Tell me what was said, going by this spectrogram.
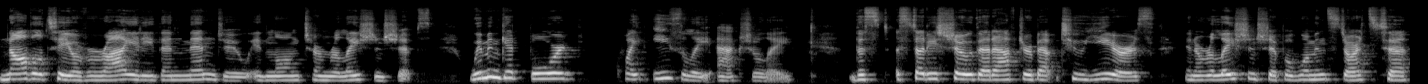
novelty or variety than men do in long term relationships. Women get bored quite easily, actually. The st- studies show that after about two years, in a relationship, a woman starts to,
